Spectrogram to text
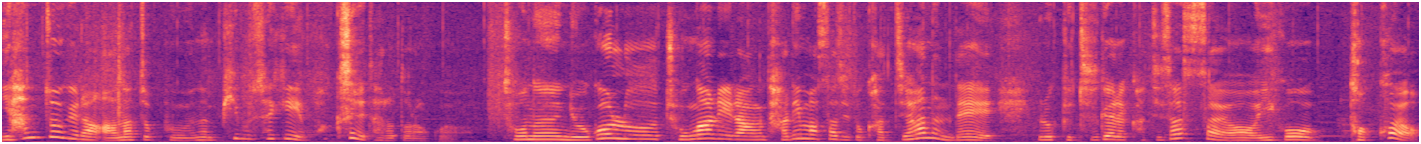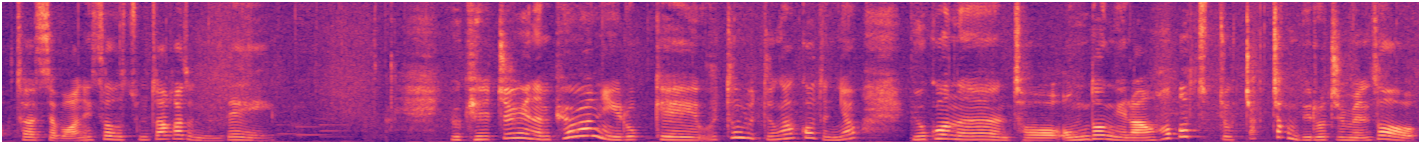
이 한쪽이랑 안아쪽 보면은 피부 색이 확실히 다르더라고요. 저는 이걸로 종아리랑 다리 마사지도 같이 하는데 이렇게 두 개를 같이 샀어요. 이거 더 커요. 제가 진짜 많이 써서 좀 작아졌는데 이 길쭉이는 표면이 이렇게 울퉁불퉁하거든요. 이거는 저 엉덩이랑 허벅지 쪽 쫙쫙 밀어주면서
